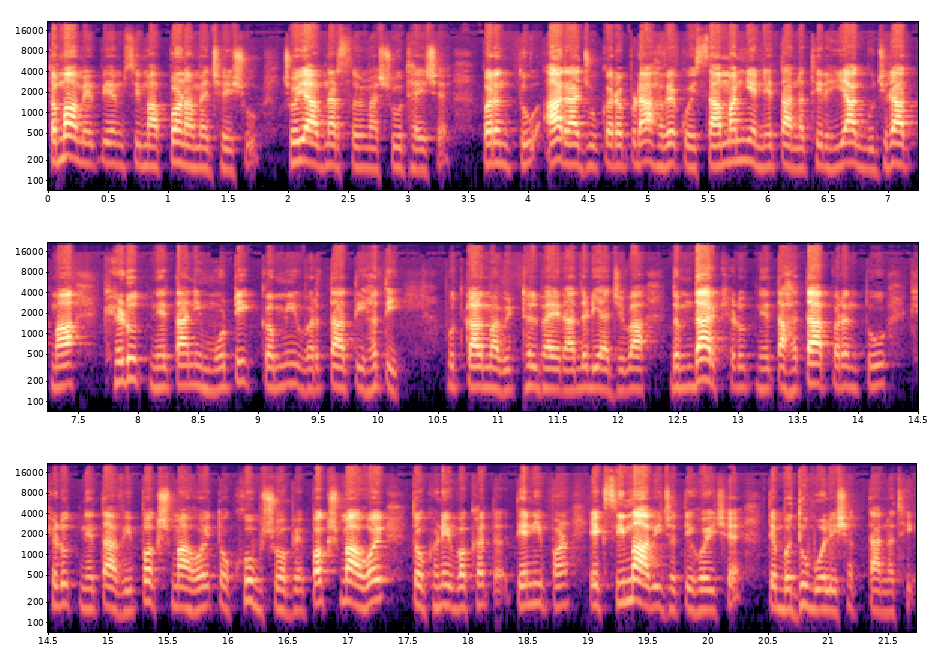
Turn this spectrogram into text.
તમામ એપીએમસીમાં પણ અમે જઈશું. જોઈએ આવનાર સમયમાં શું થાય છે. પરંતુ આ રાજુ કરપડા હવે કોઈ સામાન્ય નેતા નથી રહ્યા. ગુજરાતમાં ખેડૂત નેતાની મોટી કમી વર્તાતી હતી. ભૂતકાળમાં વિઠ્ઠલભાઈ રાદડિયા જેવા દમદાર ખેડૂત નેતા હતા. પરંતુ ખેડૂત નેતા વિપક્ષમાં હોય તો ખૂબ શોભે. પક્ષમાં હોય તો ઘણી વખત તેની પણ એક સીમા આવી જતી હોય છે. તે બધું બોલી શકતા નથી.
